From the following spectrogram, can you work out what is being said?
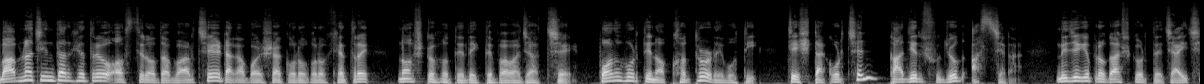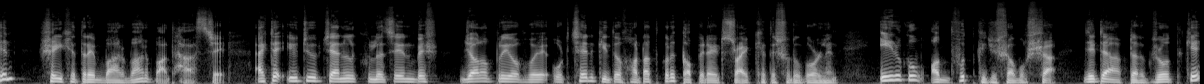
ভাবনা চিন্তার ক্ষেত্রেও অস্থিরতা বাড়ছে টাকা পয়সা কোনো কোনো ক্ষেত্রে নষ্ট হতে দেখতে পাওয়া যাচ্ছে। পরবর্তী নক্ষত্র রেবতী। চেষ্টা করছেন, কাজের সুযোগ আসছে না। নিজেকে প্রকাশ করতে চাইছেন, সেই ক্ষেত্রে বারবার বাধা আসছে। একটা ইউটিউব চ্যানেল খুলেছেন, বেশ জনপ্রিয় হয়ে উঠছেন, কিন্তু হঠাৎ করে কপিরাইট স্ট্রাইক খেতে শুরু করলেন। এরকম অদ্ভুত কিছু সমস্যা, যেটা আপনার গ্রোথকে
